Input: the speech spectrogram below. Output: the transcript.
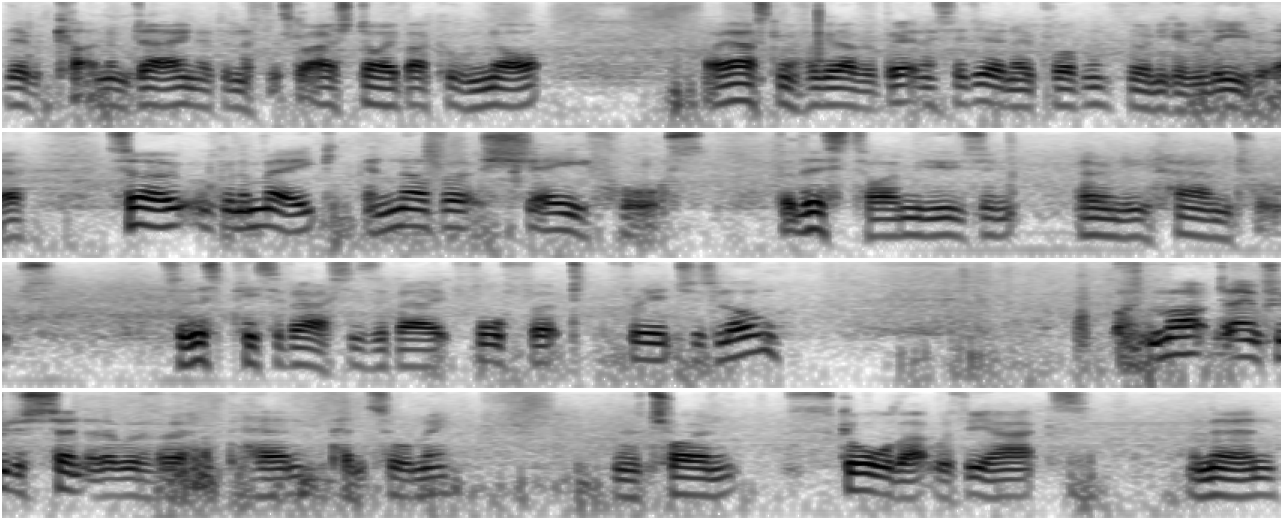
They were cutting them down. I don't know if it's got ash dieback or not. I asked them if I could have a bit and they said, yeah, no problem. They're only going to leave it there. So I'm going to make another shave horse, but this time using only hand tools. So this piece of ash is about four foot, three inches long. I've marked down through the centre there with a pen, pencil me. I'm going to try and score that with the axe and then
